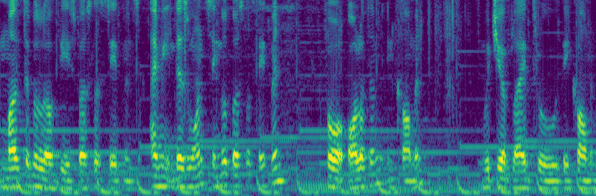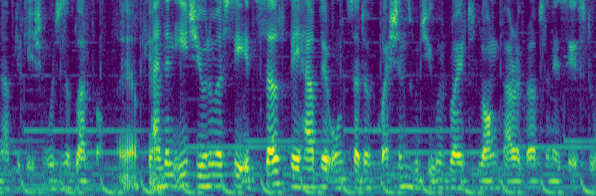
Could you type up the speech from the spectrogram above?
multiple of these personal statements. I mean, there's one single personal statement for all of them in common, which you apply through the Common Application, which is a platform. Yeah, okay. And then each university itself, they have their own set of questions which you would write long paragraphs and essays to.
